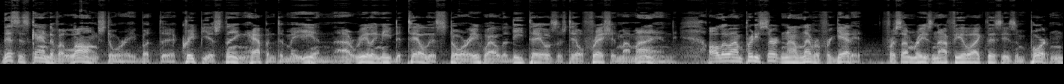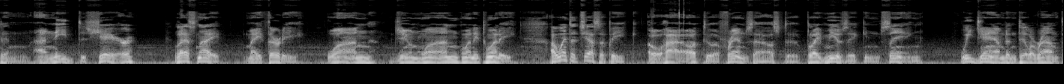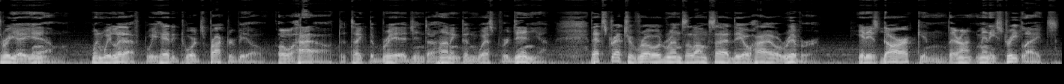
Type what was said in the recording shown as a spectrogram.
This is kind of a long story, but the creepiest thing happened to me, and I really need to tell this story while the details are still fresh in my mind. Although I'm pretty certain I'll never forget it. For some reason I feel like this is important and I need to share. Last night, May 30, One, June 1, 2020, I went to Chesapeake, Ohio, to a friend's house to play music and sing. We jammed until around 3 a.m. When we left, we headed towards Proctorville, Ohio, to take the bridge into Huntington, West Virginia. That stretch of road runs alongside the Ohio River. It is dark and there aren't many streetlights.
